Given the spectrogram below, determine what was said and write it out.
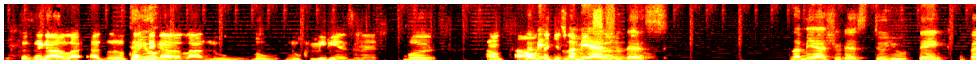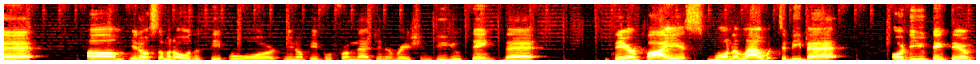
because they got a lot. It looks like you, they got a lot of new, new new comedians in it, but I don't. I don't me, think it's. Let me ask sense. you this. Let me ask you this: Do you think that um, you know some of the older people, or you know people from that generation, do you think that their bias won't allow it to be bad? Or do you think they'll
